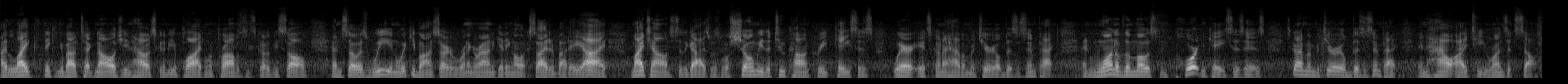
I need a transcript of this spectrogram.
I like thinking about technology and how it's going to be applied and what problems it's going to be solved. And so as we in Wikibon started running around and getting all excited about AI, my challenge to the guys was, well, show me the two concrete cases where it's going to have a material business impact. And one of the most important cases is, it's going to have a material business impact in how IT runs itself.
